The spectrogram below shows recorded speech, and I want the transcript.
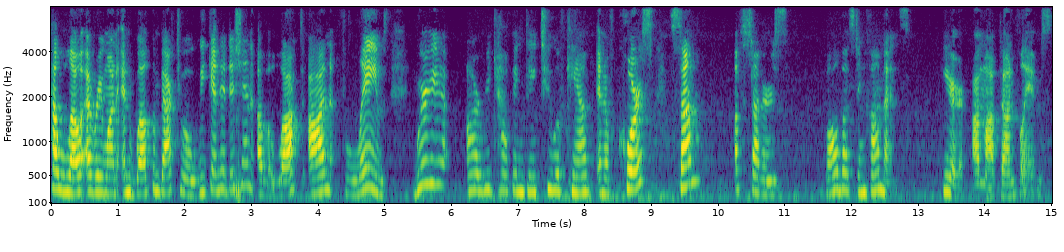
Hello, everyone, and welcome back to a weekend edition of Locked On Flames. We are recapping day two of camp and, of course, some of Sutter's ball busting comments here on Locked On Flames.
